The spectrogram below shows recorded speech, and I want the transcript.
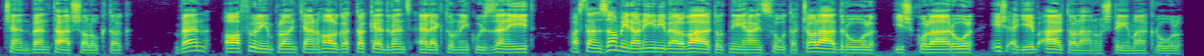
csendben társalogtak. Ben a fülimplantján hallgatta kedvenc elektronikus zenét, aztán Zamira nénivel váltott néhány szót a családról, iskoláról és egyéb általános témákról.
